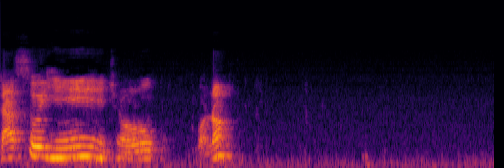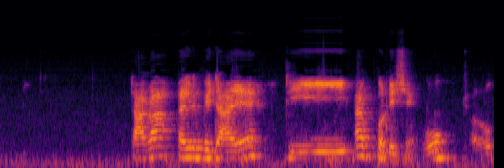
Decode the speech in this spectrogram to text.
ဒါဆိုရင်ကျွန်တော်တို့ပေါ့เนาะဒါက elevator ရဲ့ဒီ app condition ကိုကျွန်တော်တို့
